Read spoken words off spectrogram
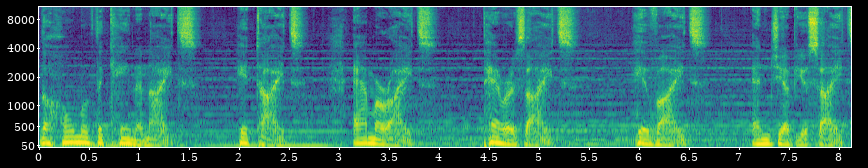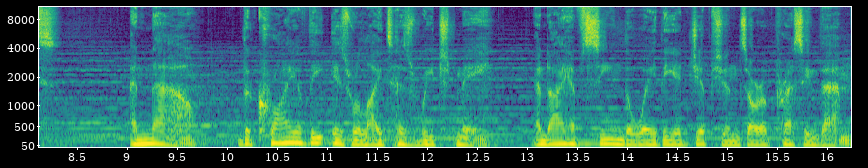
the home of the Canaanites, Hittites, Amorites, Perizzites, Hivites, and Jebusites. And now, the cry of the Israelites has reached me, and I have seen the way the Egyptians are oppressing them.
